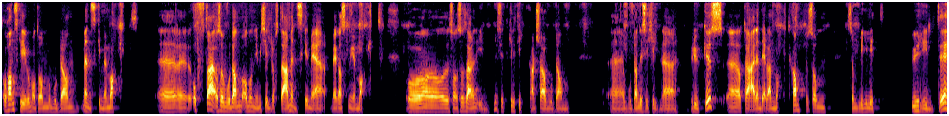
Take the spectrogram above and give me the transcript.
og han skriver på en måte om hvordan mennesker med makt eh, ofte er, altså hvordan anonyme kilder ofte er mennesker med, med ganske mye makt. Og sånn så er det en implisitt kritikk kanskje av hvordan, hvordan disse kildene brukes. At det er en del av en maktkamp som, som blir litt uryddig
